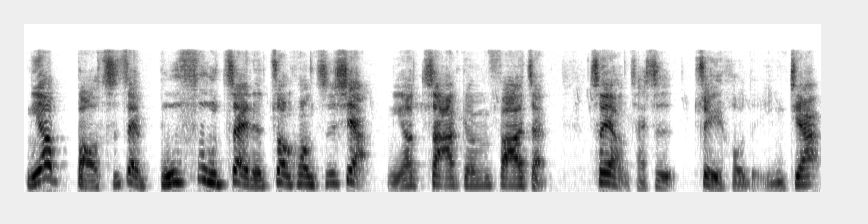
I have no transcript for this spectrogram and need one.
你要保持在不负债的状况之下，你要扎根发展，这样才是最后的赢家。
